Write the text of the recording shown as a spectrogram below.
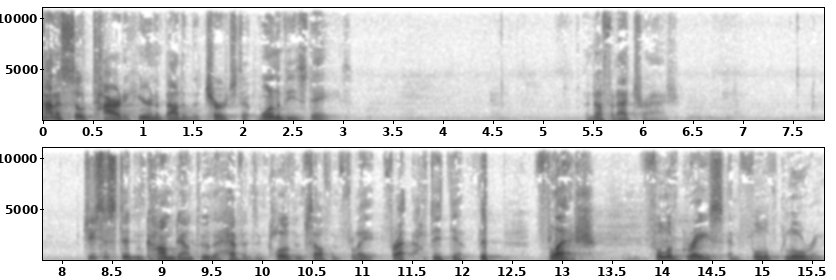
Kind of so tired of hearing about in the church that one of these days, enough of that trash. Jesus didn't come down through the heavens and clothe himself in flesh, full of grace and full of glory,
